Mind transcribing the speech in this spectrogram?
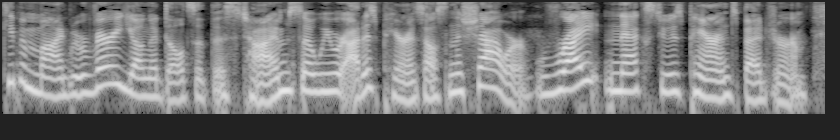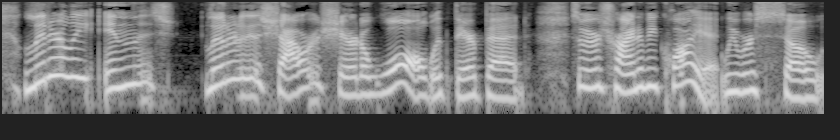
Keep in mind, we were very young adults at this time, so we were at his parents' house in the shower, right next to his parents' bedroom. Literally in the. Sh- Literally, the shower shared a wall with their bed. So we were trying to be quiet. We were so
